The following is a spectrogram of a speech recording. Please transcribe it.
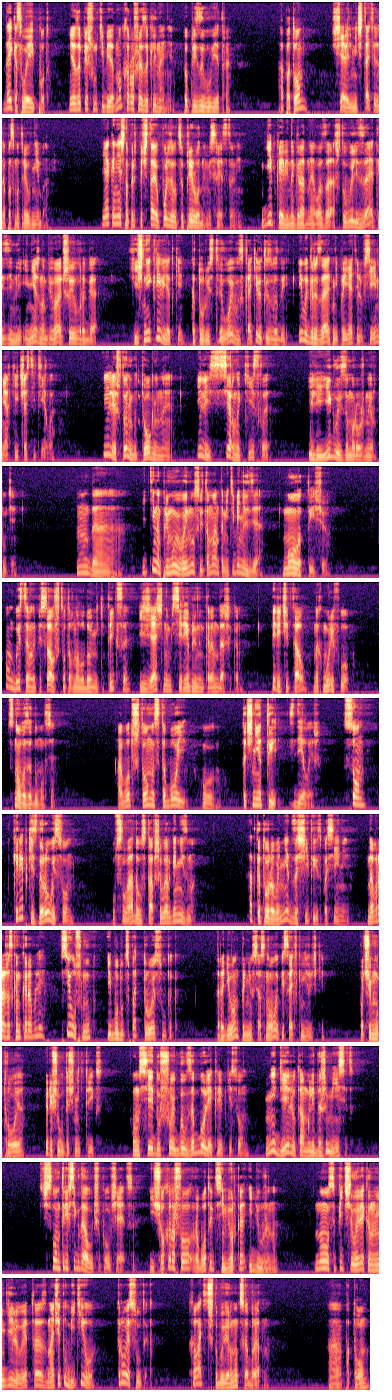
Дай-ка свой iPod. Я запишу тебе одно хорошее заклинание по призыву ветра. А потом Щавель мечтательно посмотрел в небо. Я, конечно, предпочитаю пользоваться природными средствами. Гибкая виноградная лоза, что вылезает из земли и нежно обвивает шею врага. Хищные креветки, которые стрелой выскакивают из воды и выгрызают неприятелю все мягкие части тела. Или что-нибудь огненное, или серно-кислое, или иглы из замороженной ртути. да, идти на прямую войну с витамантами тебе нельзя, молод ты еще. Он быстро написал что-то в наладоннике Трикса изящным серебряным карандашиком. Перечитал, нахмурив лоб. Снова задумался. А вот что мы с тобой, о, точнее ты, сделаешь? Сон. Крепкий здоровый сон услада уставшего организма, от которого нет защиты и спасения. На вражеском корабле все уснут и будут спать трое суток. Родион принялся снова писать в книжечке. Почему трое? решил уточнить Трикс. Он всей душой был за более крепкий сон. Неделю там или даже месяц. С числом 3 всегда лучше получается. Еще хорошо работает семерка и дюжина. Но усыпить человека на неделю – это значит убить его. Трое суток. Хватит, чтобы вернуться обратно. А потом?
